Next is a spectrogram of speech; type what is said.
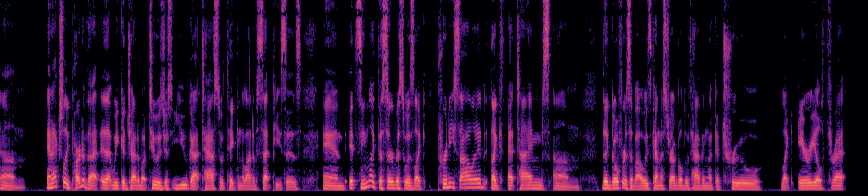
um, and actually part of that that we could chat about too is just you got tasked with taking a lot of set pieces, and it seemed like the service was like pretty solid. Like at times, um, the Gophers have always kind of struggled with having like a true like aerial threat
